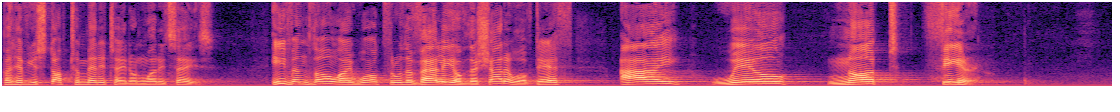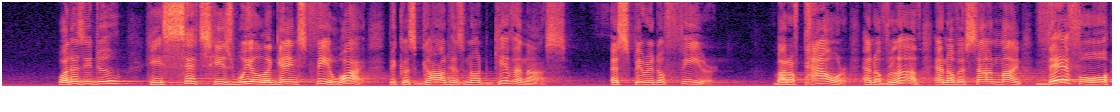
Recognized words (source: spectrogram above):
but have you stopped to meditate on what it says? Even though I walk through the valley of the shadow of death, I will not fear. What does he do? He sets his will against fear. Why? Because God has not given us a spirit of fear but of power and of love and of a sound mind. Therefore,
